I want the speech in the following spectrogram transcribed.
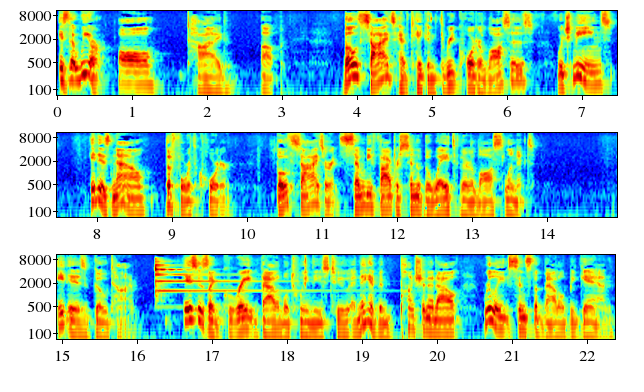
is that we are all tied up. Both sides have taken three quarter losses, which means it is now the fourth quarter. Both sides are at 75% of the way to their loss limit. It is go time. This is a great battle between these two, and they have been punching it out really since the battle began.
